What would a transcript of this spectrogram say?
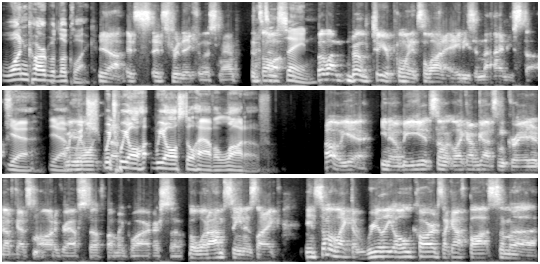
one card would look like yeah, it's it's ridiculous, man. It's that's all. insane But like, but to your point, it's a lot of '80s and '90s stuff. yeah yeah I mean, which which stuff- we all we all still have a lot of Oh yeah, you know, but you get some like I've got some graded, I've got some autograph stuff by McGwire. So, but what I'm seeing is like in some of like the really old cards, like I've bought some uh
